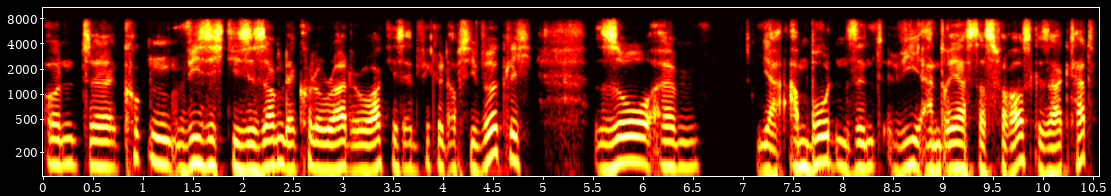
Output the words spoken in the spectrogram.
und äh, gucken, wie sich die Saison der Colorado Rockies entwickelt, ob sie wirklich so ähm, ja, am Boden sind, wie Andreas das vorausgesagt hat.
